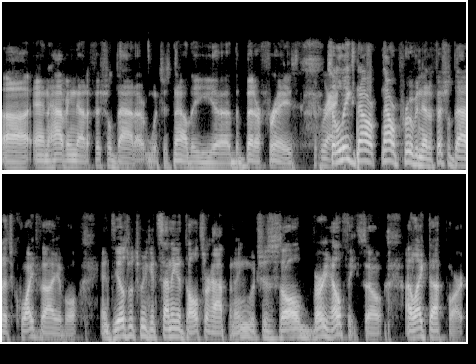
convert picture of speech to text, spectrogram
uh, and having that official data, which is now the uh, the better phrase. Right. So the leagues now now are proving that official data is quite valuable, and deals between consenting adults are happening, which is all very healthy. So I like that part.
